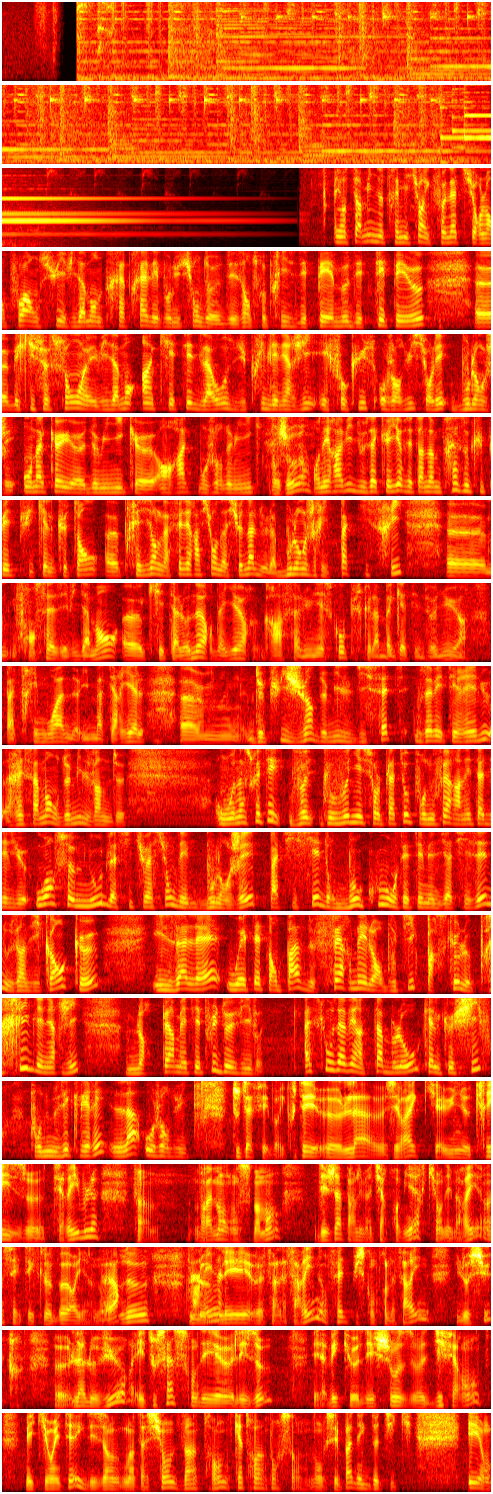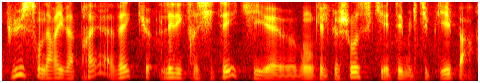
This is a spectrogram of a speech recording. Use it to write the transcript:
Et on termine notre émission avec Fenêtre sur l'emploi. On suit évidemment de très près l'évolution de, des entreprises, des PME, des TPE, euh, mais qui se sont évidemment inquiétés de la hausse du prix de l'énergie et focus aujourd'hui sur les boulangers. On accueille euh, Dominique euh, Enrac. Bonjour Dominique. Bonjour. On est ravi de vous accueillir. Vous êtes un homme très occupé depuis quelques temps, euh, président de la Fédération nationale de la boulangerie-pâtisserie euh, française évidemment, qui est à l'honneur d'ailleurs grâce à l'UNESCO, puisque la baguette est devenue un patrimoine immatériel depuis juin 2017. Vous avez été réélu récemment en 2022. On a souhaité que vous veniez sur le plateau pour nous faire un état des lieux. Où en sommes-nous de la situation des boulangers, pâtissiers, dont beaucoup ont été médiatisés, nous indiquant que ils allaient ou étaient en passe de fermer leurs boutiques parce que le prix de l'énergie ne leur permettait plus de vivre? Est-ce que vous avez un tableau, quelques chiffres pour nous éclairer là aujourd'hui? Tout à fait. Bon, écoutez, euh, là, euh, c'est vrai qu'il y a eu une crise euh, terrible. Enfin, vraiment en ce moment, déjà par les matières premières qui ont démarré. hein. ça a été que le beurre il y a un Beurre, an ou deux, farine. le blé, euh, enfin la farine en fait, puisqu'on prend de la farine, le sucre, euh, la levure, et tout ça sont des euh, les œufs et avec des choses différentes, mais qui ont été avec des augmentations de 20, 30, 80% Donc c'est pas anecdotique. Et en plus, on arrive après avec l'électricité, qui est bon quelque chose qui a été multiplié par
